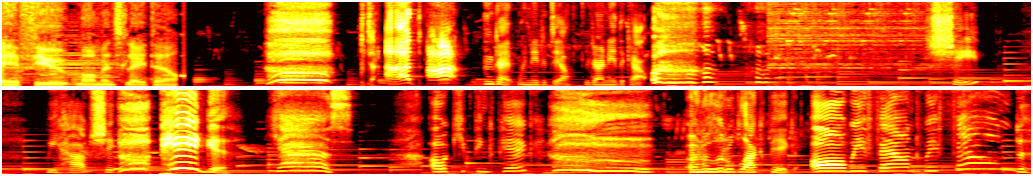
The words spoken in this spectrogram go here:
A few moments later. ah, ah. Okay, we need a deer. We don't need the cow. Sheep. We have sheep. pig! Yes! Oh, a cute pink pig. and a little black pig. Oh, we found, we found.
